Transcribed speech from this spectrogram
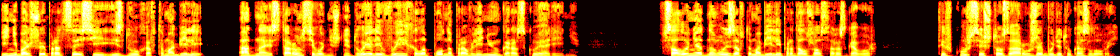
и небольшой процессии из двух автомобилей одна из сторон сегодняшней дуэли выехала по направлению городской арене. В салоне одного из автомобилей продолжался разговор. «Ты в курсе, что за оружие будет у Козловой?»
